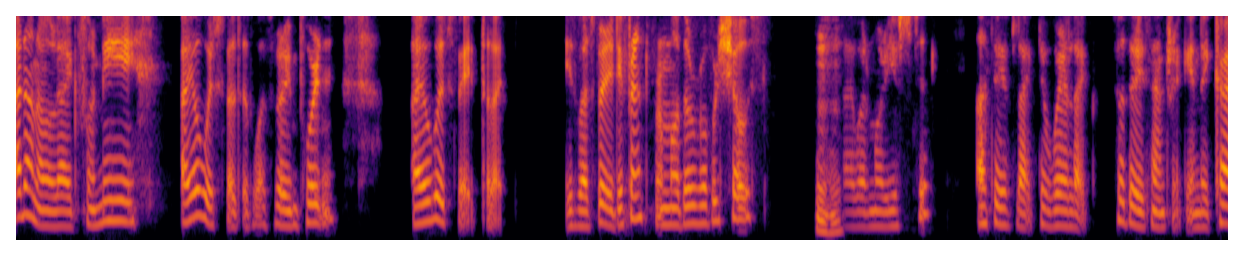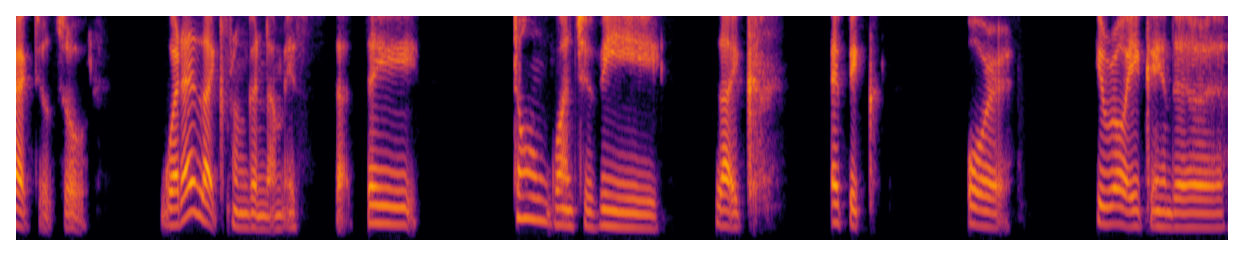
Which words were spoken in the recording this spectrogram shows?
I don't know. Like for me, I always felt it was very important. I always felt that it was very different from other robot shows hmm I was more used to. I think like they were like totally centric in the characters. So what I like from Gundam is that they don't want to be like epic or heroic in the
